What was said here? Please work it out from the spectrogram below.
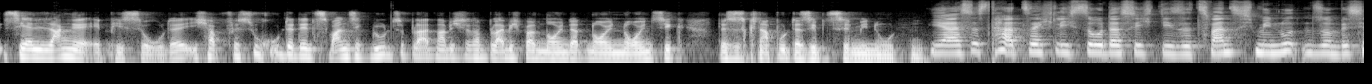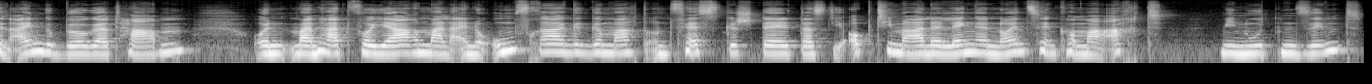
sehr lange Episode. Ich habe versucht, unter den 20 Minuten zu bleiben, habe ich gedacht, dann bleibe ich bei 999. Das ist knapp unter 17 Minuten. Ja, es ist tatsächlich so, dass sich diese 20 Minuten so ein bisschen eingebürgert haben. Und man hat vor Jahren mal eine Umfrage gemacht und festgestellt, dass die optimale Länge 19,8 Minuten sind.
